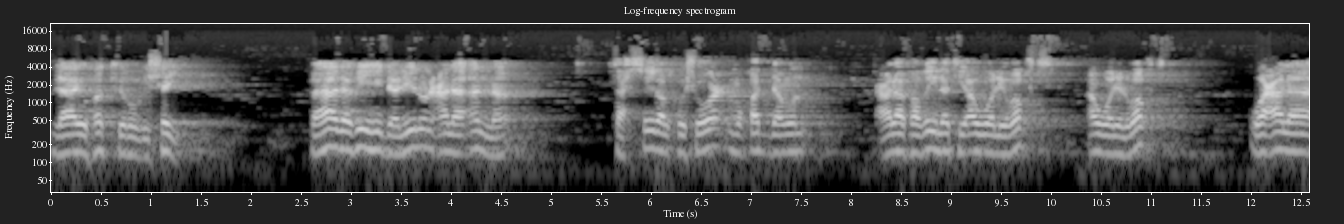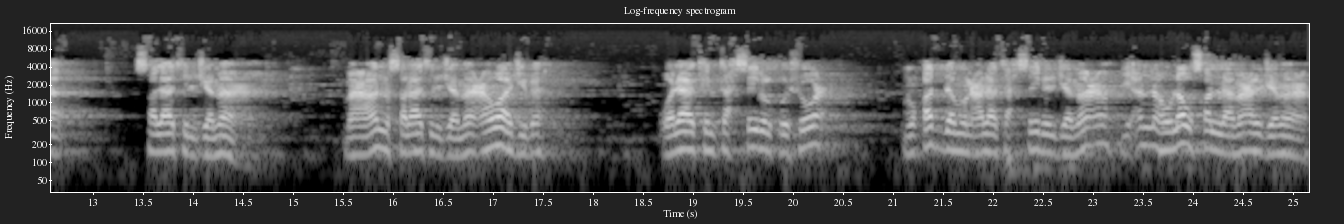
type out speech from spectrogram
لا يفكر بشيء. فهذا فيه دليل على أن تحصيل الخشوع مقدم على فضيلة أول وقت أول الوقت وعلى صلاة الجماعة مع أن صلاة الجماعة واجبة ولكن تحصيل الخشوع مقدم على تحصيل الجماعة لأنه لو صلى مع الجماعة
